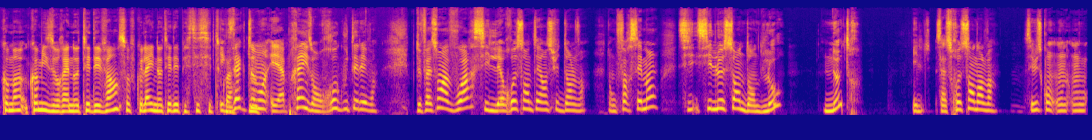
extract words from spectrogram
comme, comme ils auraient noté des vins, sauf que là, ils notaient des pesticides. quoi. Exactement. Et après, ils ont regoûté les vins. De façon à voir s'ils les ressentaient ensuite dans le vin. Donc forcément, si- s'ils le sentent dans de l'eau, neutre, il- ça se ressent dans le vin. C'est juste qu'on, on- on-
